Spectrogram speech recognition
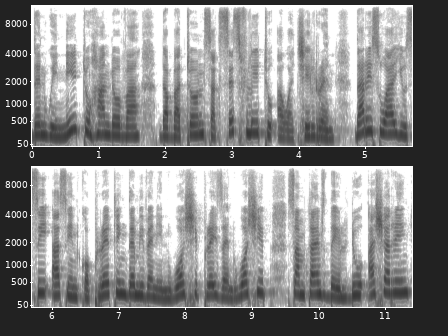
then we need to hand over the baton successfully to our children. That is why you see us incorporating them even in worship, praise, and worship. Sometimes they'll do ushering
